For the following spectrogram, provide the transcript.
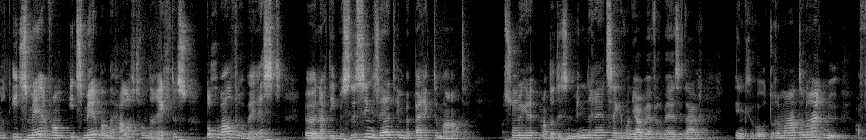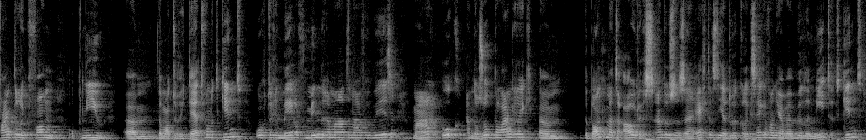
dat iets meer, van, iets meer dan de helft van de rechters toch wel verwijst uh, naar die beslissing, zij het in beperkte mate. Sommigen, maar dat is een minderheid, zeggen van ja, wij verwijzen daar in grotere mate naar. Nu, afhankelijk van opnieuw Ehm, de maturiteit van het kind wordt er in meer of mindere mate naar verwezen. Maar ook, en dat is ook belangrijk, ehm, de band met de ouders. Hè. Dus er zijn rechters die uitdrukkelijk zeggen van ja, wij willen niet het kind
